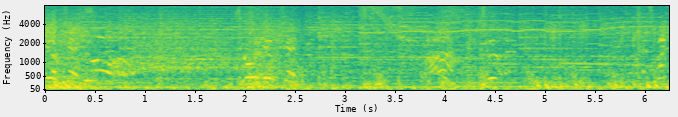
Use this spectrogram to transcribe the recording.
Shoryuken! Ah! That's what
